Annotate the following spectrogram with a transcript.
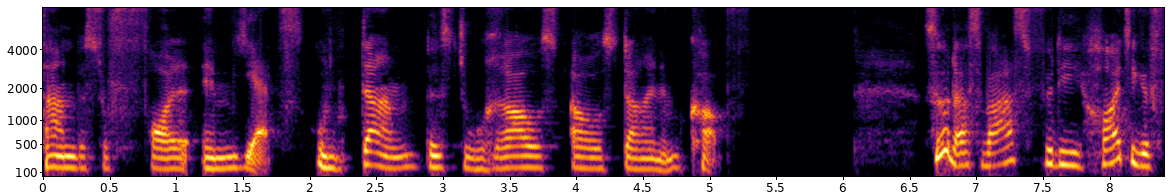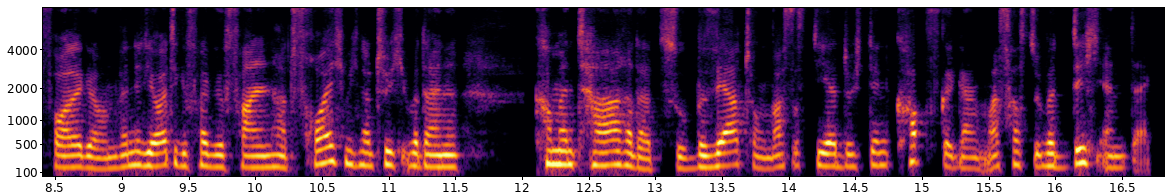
Dann bist du voll im Jetzt und dann bist du raus aus deinem Kopf. So, das war's für die heutige Folge. Und wenn dir die heutige Folge gefallen hat, freue ich mich natürlich über deine Kommentare dazu, Bewertungen. Was ist dir durch den Kopf gegangen? Was hast du über dich entdeckt?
